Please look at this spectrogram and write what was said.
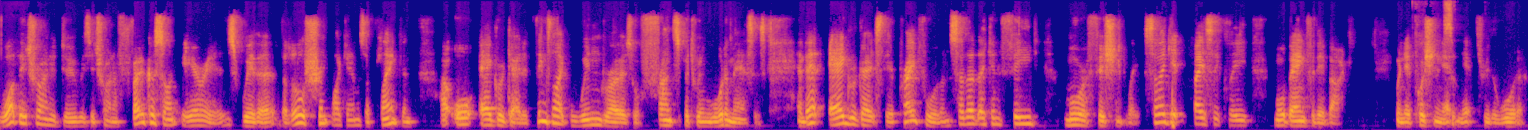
what they're trying to do is they're trying to focus on areas where the, the little shrimp-like animals of plankton are all aggregated, things like windrows or fronts between water masses. And that aggregates their prey for them so that they can feed more efficiently. So they get basically more bang for their buck when they're pushing that so, net through the water.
